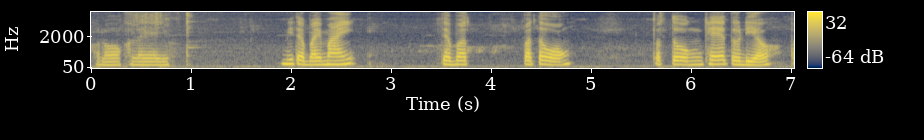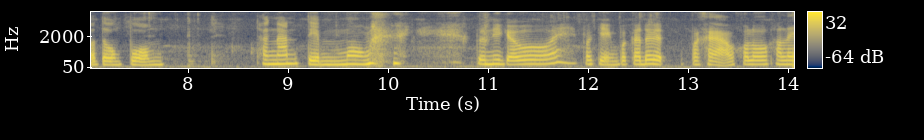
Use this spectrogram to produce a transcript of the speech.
ขอรอคาแลอยู่ มีแต่ใบไม้ แต่บปลาตองปลาตองแท้ตัวเดียวปลาตองปลอมทั้งนั้นเต็มมอง ตัวนี้ก็โอ้ยปลาเก่งปลากระเดิดปลาขาวขอรอคาแล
